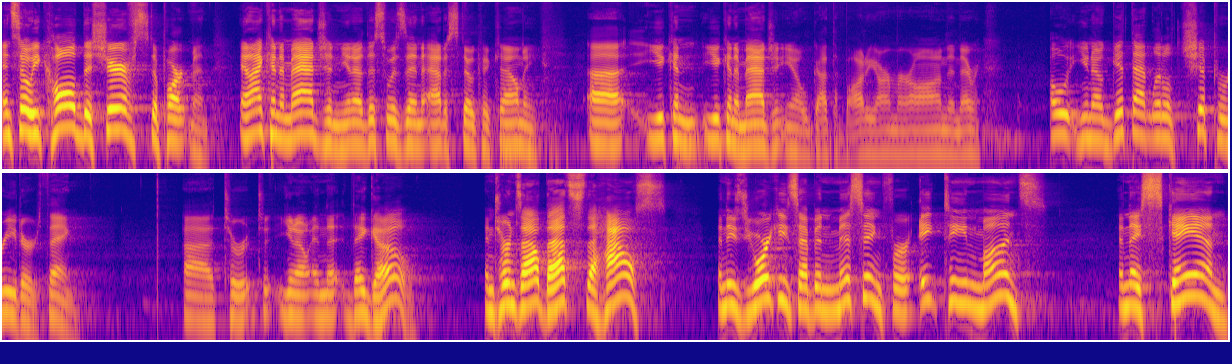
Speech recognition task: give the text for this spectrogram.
And so he called the sheriff's department. And I can imagine, you know, this was in Atascosa County. Uh, you, can, you can imagine, you know, got the body armor on and everything. Oh, you know, get that little chip reader thing. Uh, to, to, you know, and the, they go. And turns out that's the house. And these Yorkies have been missing for 18 months. And they scan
